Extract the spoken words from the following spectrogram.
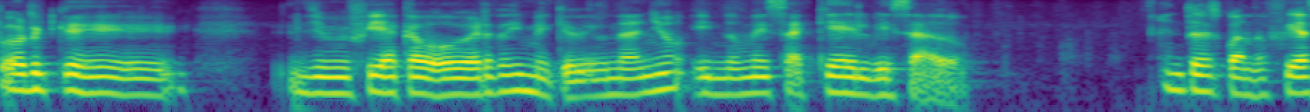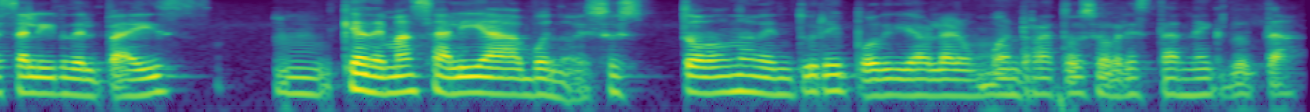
Porque yo me fui a Cabo Verde y me quedé un año y no me saqué el visado. Entonces cuando fui a salir del país, mm, que además salía, bueno, eso es toda una aventura y podría hablar un buen rato sobre esta anécdota.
